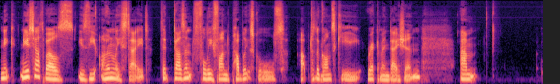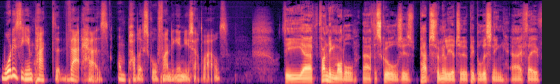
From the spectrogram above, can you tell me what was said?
Nick, New South Wales is the only state that doesn't fully fund public schools up to the Gonski recommendation. Um, what is the impact that that has on public school funding in New South Wales? The uh, funding model uh, for schools is perhaps familiar to people listening uh, if they've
